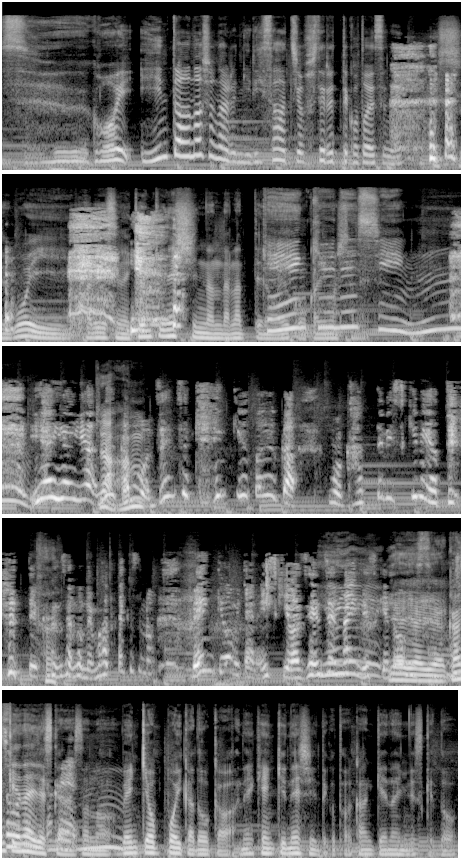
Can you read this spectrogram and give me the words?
すごい。インターナショナルにリサーチをしてるってことですね。すごいあれですね。研究熱心なんだなっていうのがよくかりました、ね、研究熱心。いやいやいやなんかもう全然研究というかもう勝手に好きでやってるっていう感じなので全くその勉強みたいな意識は全然ないんですけど。いやいやいや関係ないですからそ、ね,、の勉強っぽいかどうかはね研究熱心ってことは関係ないんですけど。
